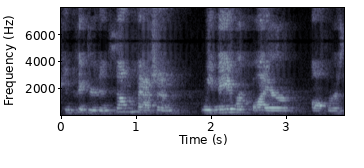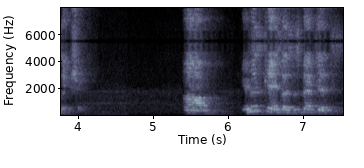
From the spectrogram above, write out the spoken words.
configured in some fashion, we may require authorization. Um, in this case, I suspect it's,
